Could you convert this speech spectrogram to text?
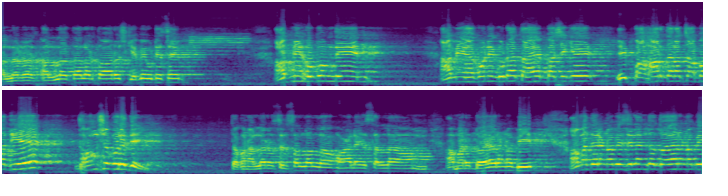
আল্লাহ আল্লাহ তালার তো আরশ কেঁপে উঠেছে। আপনি হুকুম দিন, আমি এখনই গোটা তায়েববাসীকে এই পাহাড় দ্বারা চাপা দিয়ে ধ্বংস করে দেই। তখন আল্লাহ রসুল সাল্লাম আমার দয়ার নবী, আমাদের নবী ছিলেন তো দয়ার নবী,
